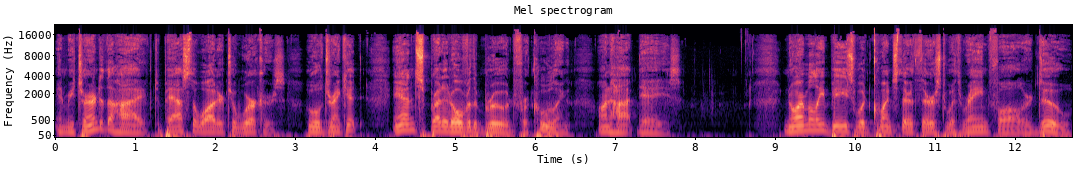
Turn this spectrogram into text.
and return to the hive to pass the water to workers who will drink it and spread it over the brood for cooling on hot days. Normally, bees would quench their thirst with rainfall or dew,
